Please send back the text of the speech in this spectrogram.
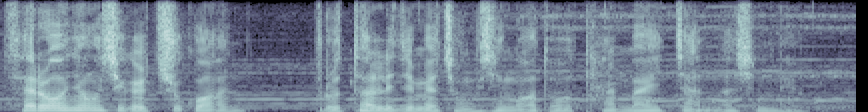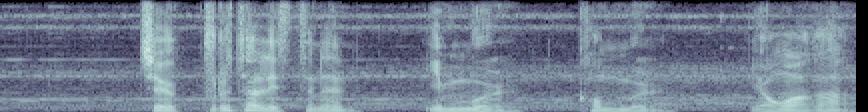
새로운 형식을 추구한 브루탈리즘의 정신과도 닮아 있지 않나 싶네요. 즉, 브루탈리스트는 인물, 건물, 영화가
